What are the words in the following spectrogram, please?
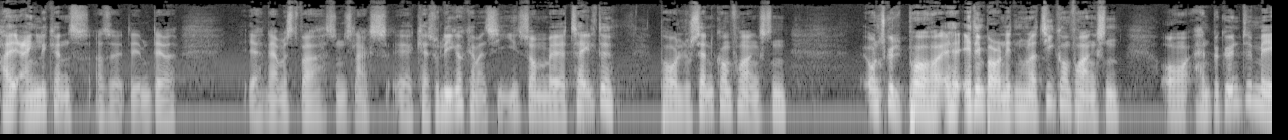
High Anglicans, altså dem der ja, nærmest var sådan en slags øh, katolikker, kan man sige, som øh, talte på Lausanne-konferencen, undskyld, på øh, Edinburgh 1910-konferencen, og han begyndte med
